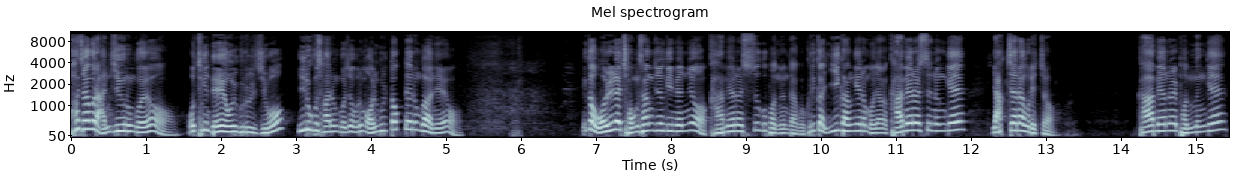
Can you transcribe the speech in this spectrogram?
화장을 안 지우는 거예요. 어떻게 내 얼굴을 지워? 이러고 사는 거죠. 그럼 얼굴 떡 되는 거 아니에요. 그러니까 원래 정상적이면요. 가면을 쓰고 벗는다고. 그러니까 이 관계는 뭐냐면 가면을 쓰는 게 약자라고 그랬죠. 가면을 벗는 게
